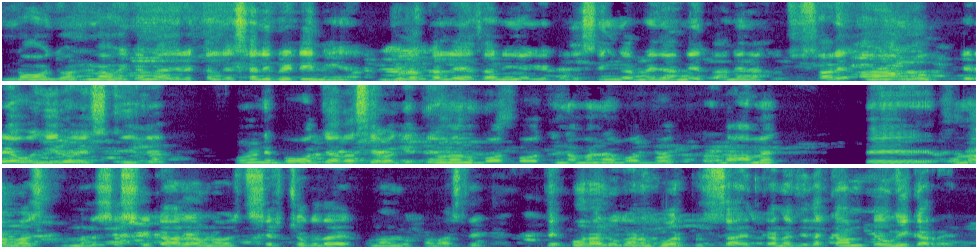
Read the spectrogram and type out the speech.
ਨੌਜਵਾਨ, ਮੈਂ ਉਹੀ ਕਹਿੰਦਾ ਜਿਹੜੇ ਕੱਲੇ ਸੈਲੀਬ੍ਰਿਟੀ ਨਹੀਂ ਹੈ ਮਤਲਬ ਕੱਲੇ ਐਸਾ ਨਹੀਂ ਹੈ ਕਿ ਕੱਲੇ ਸਿੰਗਰ ਨੇ ਜਾਂ ਨੇਤਾ ਨੇ ਜਾਂ ਕੁਝ ਸਾਰੇ ਆਮ ਲੋਕ ਜਿਹੜੇ ਉਹ ਹੀਰੋ ਇਸ ਚੀਜ਼ ਦੇ। ਉਹਨਾਂ ਨੇ ਬਹੁਤ ਜ਼ਿਆਦਾ ਸੇਵਾ ਕੀਤੀ, ਉਹਨਾਂ ਨੂੰ ਬਹੁਤ ਬਹੁਤ ਨਮਨ ਹੈ, ਬਹੁਤ ਬਹੁਤ ਪ੍ਰਣਾਮ ਹੈ ਤੇ ਉਹਨਾਂ ਵਾਸਤੇ ਮਤਲਬ ਸਤਿ ਸ਼੍ਰੀ ਅਕਾਲ ਹੈ, ਉਹਨਾਂ ਵਾਸਤੇ ਸਿਰ ਝੁਕਦਾ ਹੈ ਉਹਨਾਂ ਲੋਕਾਂ ਵਾਸਤੇ। ਤੇ ਉਹਨਾਂ ਲੋਕਾਂ ਨੂੰ ਹੋਰ ਪ੍ਰੋਤਸਾਹਿਤ ਕਰਨਾ ਚਾਹੀਦਾ, ਕੰਮ ਤੇ ਉਹੀ ਕਰ ਰਹੇ ਨੇ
